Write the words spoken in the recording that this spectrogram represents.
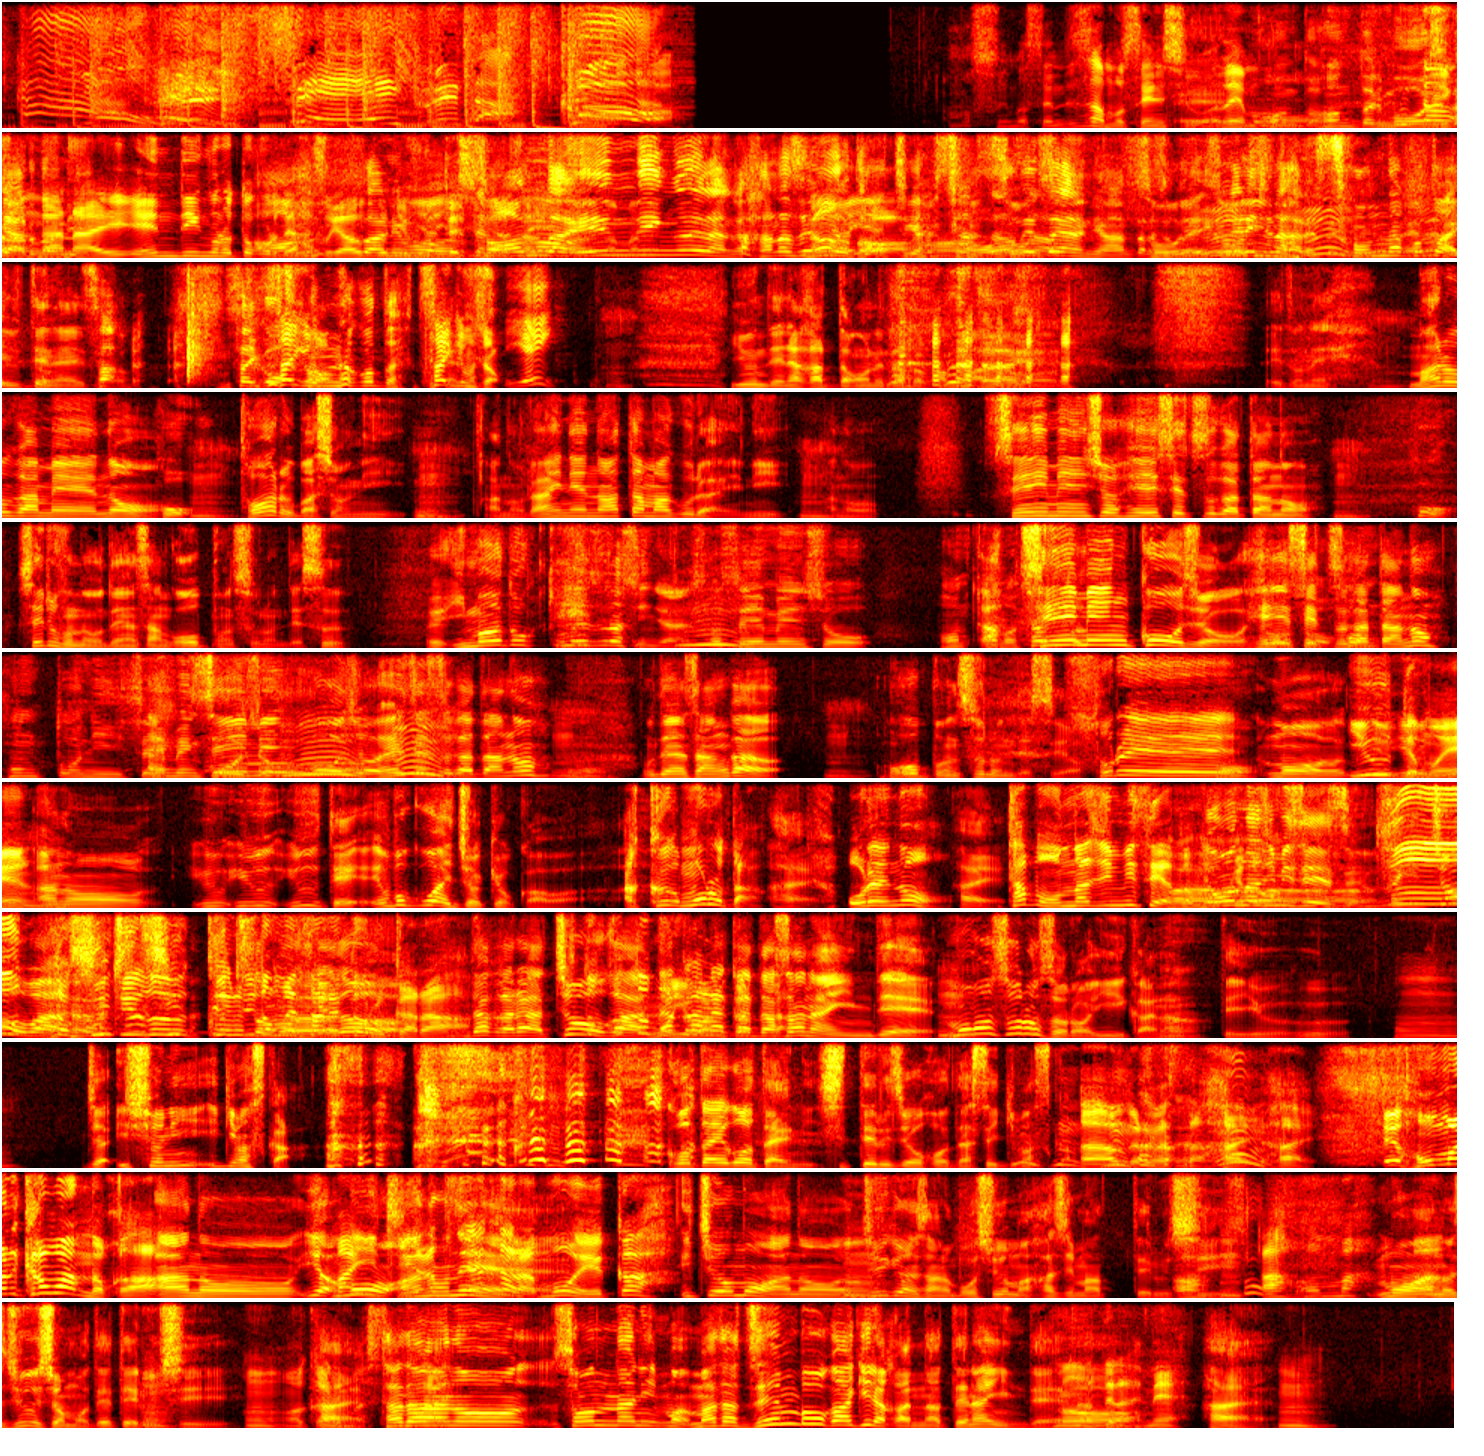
すいませんでした。もう先週はね、もう本当本当にもうお時間がなないいエンディングのところで長谷川君に振ってそんうなエンディングでなんか話せんよと。違う違う。大ネタやのにあんそんなことは言ってないですよ最後最後そんなことは言ってさあ行きましょうイエイ言うんでなかったおネタとかもえっとね丸亀のとある場所にあの来年の頭ぐらいにあの製麺所併設型のセルフのおでん屋さんがオープンするんですえ今時珍しいんじゃないですか製麺所あの製麺工場併設型の。本当に製麺工製場麺工場併設型のうどん。屋さんがオープンするんですよ。それほもう言うてもええん？あの言う言う言うてえ僕は一応許可は。あくもろたん、はい。俺の、はい。多分同じ店やと思うけど。同じ店ですよ。ずーっと口ず口止めされとるから。だから蝶がなかなか出さい、ないんで、もうそろそろいいかなっていう。うん、じゃあ一緒に行きますか。交代交代に知ってる情報を出していきますか。あわかりました。はいはい。えほんまに変わんのか？あのいや、まあ1もうあのねからもうええか。一応もうあの、従業員さんの募集も始まってるし。あほんま？もうあの住所も出てるし、うんうんわかりました。はい。ただはい。あのそんなにまあまだ全貌が明らかになってないんで、あなってないね。はい、うん。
